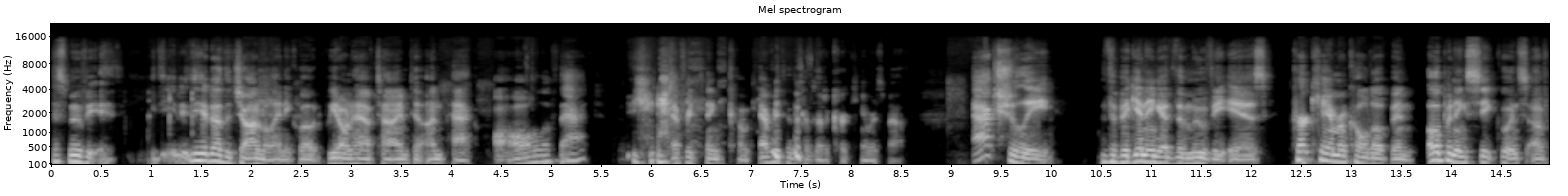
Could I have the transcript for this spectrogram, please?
This movie, you you know the John Mulaney quote: "We don't have time to unpack all of that." yeah, Everything come, everything that comes out of Kirk Cameron's mouth. Actually, the beginning of the movie is Kirk Cameron cold open, opening sequence of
